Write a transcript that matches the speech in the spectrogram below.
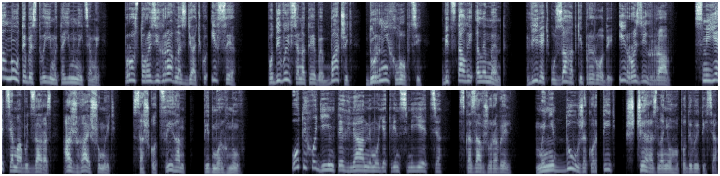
Та ну тебе з твоїми таємницями. Просто розіграв нас дядько і все. Подивився на тебе, бачить, дурні хлопці, відсталий елемент, вірять у загадки природи і розіграв. Сміється, мабуть, зараз, аж гай шумить. Сашко циган підморгнув. От і ходімте, глянемо, як він сміється, сказав журавель. Мені дуже кортить ще раз на нього подивитися,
